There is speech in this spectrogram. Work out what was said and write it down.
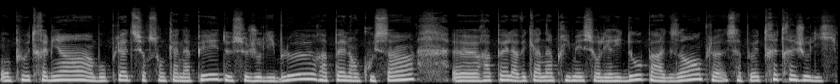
On peut très bien un beau plaid sur son canapé de ce joli bleu, rappel en coussin, euh, rappel avec un imprimé sur les rideaux, par exemple. Ça peut être très très joli.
